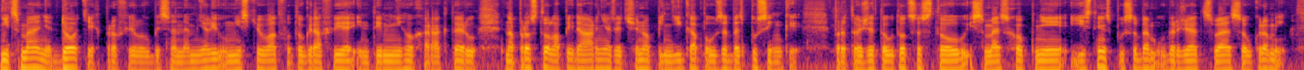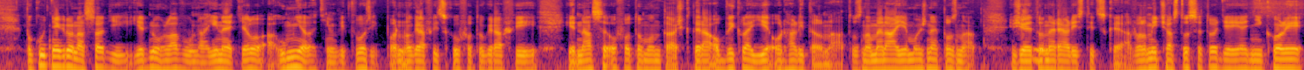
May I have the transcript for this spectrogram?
Nicméně do těch profilů by se neměly umístěvat fotografie intimního charakteru. Naprosto lapidárně řečeno pindíka pouze bez pusinky, protože touto cestou jsme schopni jistým způsobem udržet své soukromí. Pokud někdo nasadí jednu hlavu na jiné tělo a uměle tím vytvoří pornografickou fotografii, jedná se o fotomontáž, která obvykle je odhalitelná. To znamená, je možné poznat, že je to nerealistické. A velmi často se to děje nikoli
